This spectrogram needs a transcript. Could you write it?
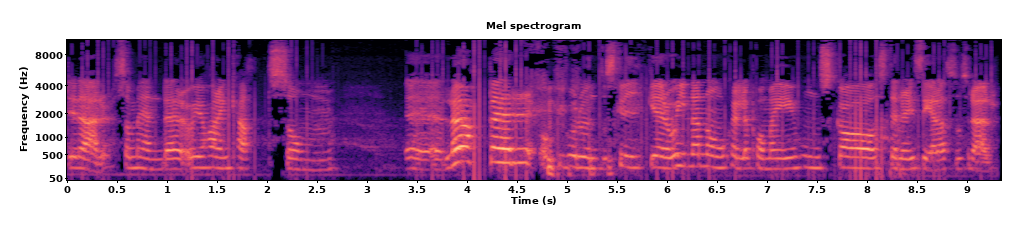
det där som händer. Och jag har en katt som eh, löper och går runt och skriker. Och innan någon skäller på mig, hon ska steriliseras och sådär.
